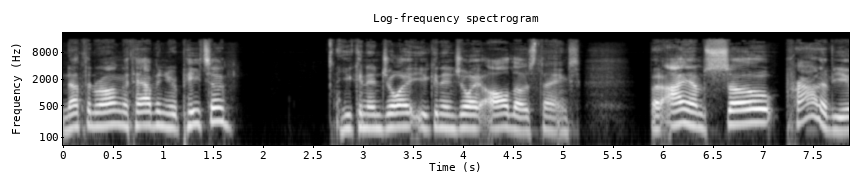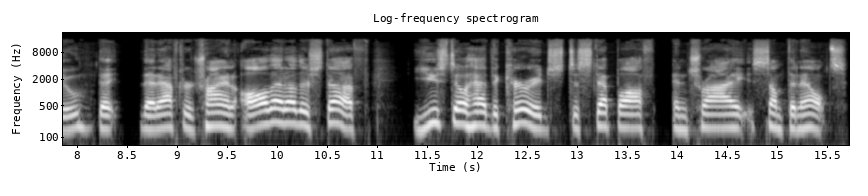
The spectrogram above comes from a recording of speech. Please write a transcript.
nothing wrong with having your pizza. You can enjoy you can enjoy all those things. But I am so proud of you that that after trying all that other stuff, you still had the courage to step off and try something else.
